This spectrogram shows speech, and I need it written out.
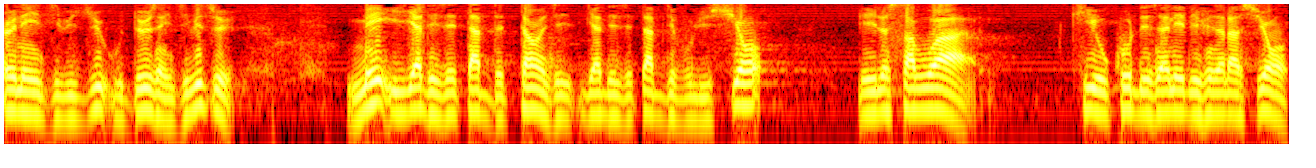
un individu ou deux individus. Mais il y a des étapes de temps, il y a des étapes d'évolution, et le savoir qui au cours des années et des générations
